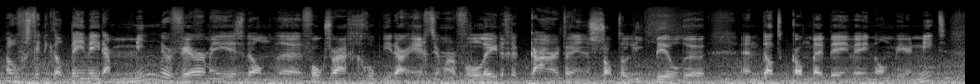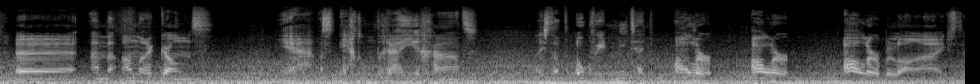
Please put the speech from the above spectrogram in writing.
Overigens vind ik dat BMW daar minder ver mee is dan de Volkswagen groep. Die daar echt zeg maar, volledige kaarten en satellietbeelden. En dat kan bij BMW dan weer niet. Uh, aan de andere kant, ja, als het echt om rijden gaat, dan is dat ook weer niet het aller, aller, allerbelangrijkste.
